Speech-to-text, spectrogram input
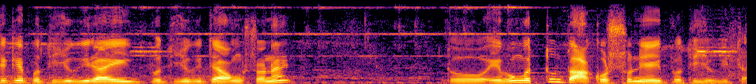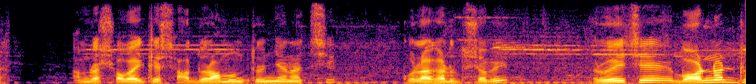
থেকে প্রতিযোগীরা এই প্রতিযোগিতায় অংশ নেয়। তো এবং অত্যন্ত আকর্ষণীয় এই প্রতিযোগিতা। আমরা সবাইকে সাদর আমন্ত্রণ জানাচ্ছি। কোলাঘাট উৎসবে রয়েছে বর্ণাঢ্য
